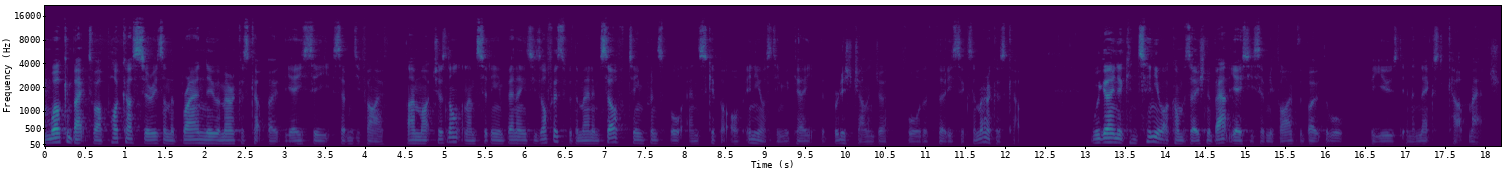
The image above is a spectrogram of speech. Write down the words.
And welcome back to our podcast series on the brand new America's Cup boat, the AC75. I'm Mark Chisnall, and I'm sitting in Ben Ainslie's office with the man himself, team principal and skipper of Ineos Team UK, the British challenger for the 36 America's Cup. We're going to continue our conversation about the AC75, the boat that will be used in the next Cup match.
